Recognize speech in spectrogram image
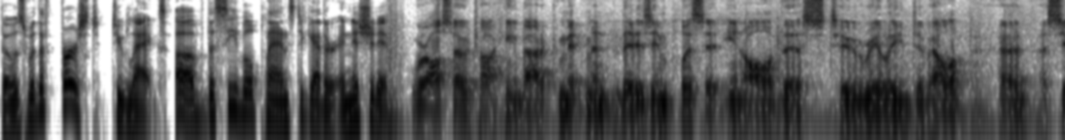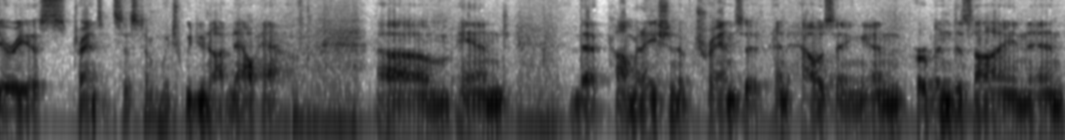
Those were the first two legs of the Cville Plans Together initiative. We're also talking about a commitment that is implicit in all of this to really develop a, a serious transit system, which we do not now have. Um, and that combination of transit and housing and urban design and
